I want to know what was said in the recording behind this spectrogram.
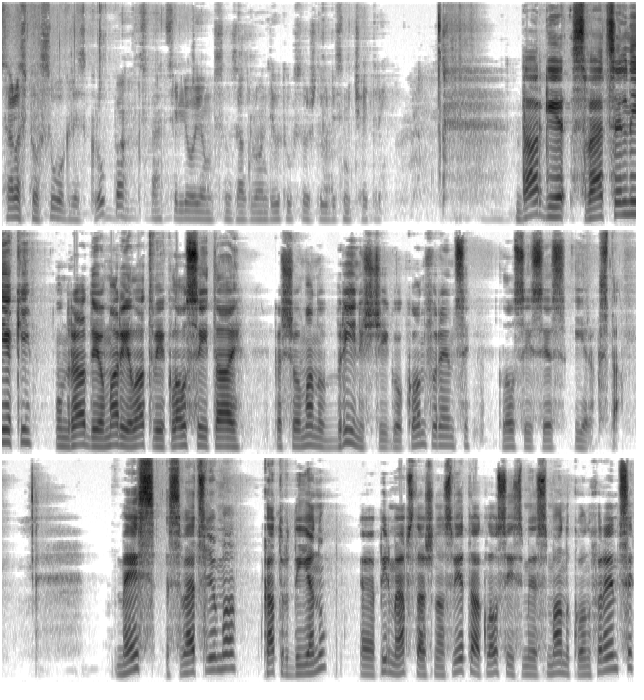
Salaspils ogres grupa, svētceļojums uz Aglonu 2024. Dārgie svētceļnieki un radio Marija Latvija klausītāji, kas šo manu brīnišķīgo konferenci klausīsies ierakstā. Mēs svētceļumā katru dienu eh, pirmajā apstāšanās vietā klausīsimies manu konferenci,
